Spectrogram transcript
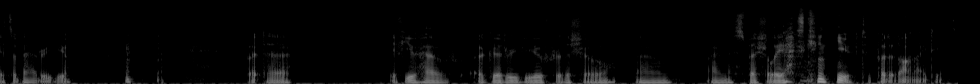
it's a bad review. but uh, if you have a good review for the show, um, I'm especially asking you to put it on iTunes.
